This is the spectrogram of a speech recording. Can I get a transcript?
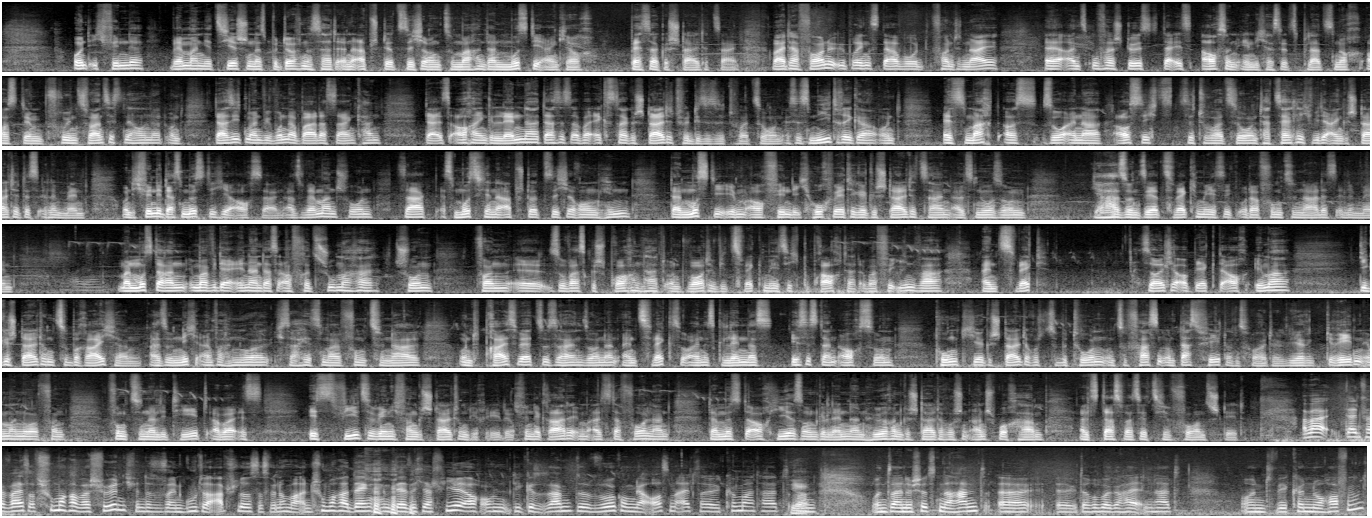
Und ich finde, wenn man jetzt hier schon das Bedürfnis hat, eine Absturzsicherung zu machen, dann muss die eigentlich auch besser gestaltet sein. Weiter vorne übrigens, da wo Fontenay äh, ans Ufer stößt, da ist auch so ein ähnlicher Sitzplatz noch aus dem frühen 20. Jahrhundert. Und da sieht man, wie wunderbar das sein kann. Da ist auch ein Geländer, das ist aber extra gestaltet für diese Situation. Es ist niedriger und es macht aus so einer Aussichtssituation tatsächlich wieder ein gestaltetes Element. Und ich finde, das müsste hier auch sein. Also wenn man schon sagt, es muss hier eine Absturzsicherung hin, dann muss die eben auch, finde ich, hochwertiger gestaltet sein als nur so ein, ja, so ein sehr zweckmäßig oder funktionales Element. Man muss daran immer wieder erinnern, dass auch Fritz Schumacher schon von äh, sowas gesprochen hat und Worte wie zweckmäßig gebraucht hat. Aber für ihn war ein Zweck solcher Objekte auch immer die Gestaltung zu bereichern. Also nicht einfach nur, ich sage jetzt mal, funktional und preiswert zu sein, sondern ein Zweck so eines Geländers ist es dann auch so ein Punkt hier gestalterisch zu betonen und zu fassen. Und das fehlt uns heute. Wir reden immer nur von Funktionalität, aber es ist viel zu wenig von Gestaltung die Rede. Ich finde gerade im Alstervorland, da müsste auch hier so ein Geländer einen höheren gestalterischen Anspruch haben als das, was jetzt hier vor uns steht. Aber dein Verweis auf Schumacher war schön. Ich finde, das ist ein guter Abschluss, dass wir nochmal an Schumacher denken, der sich ja viel auch um die gesamte Wirkung der Außenalster gekümmert hat Ja. und, und seine schützende Hand äh, äh, darüber gehalten hat. Und wir können nur hoffen,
